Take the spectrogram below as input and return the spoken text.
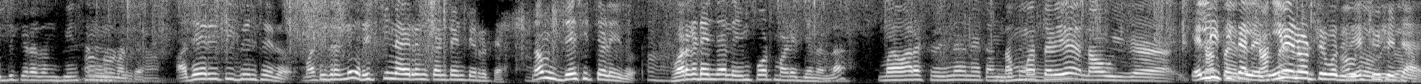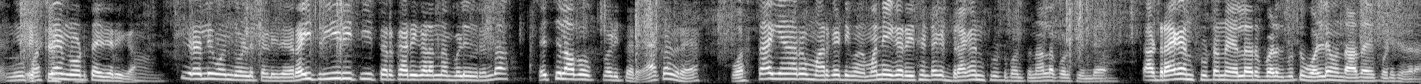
ಉದ್ದಕ್ಕಿರೋದೊಂದು ಬೀನ್ಸ್ ಮಾಡ್ತೇವೆ. ಅದೇ ರೀತಿ ಬೀನ್ಸ್ ಇದು. ಬಟ್ ಇದರಲ್ಲಿ ರಿಚ್ ಇನ್ ಐರನ್ ಕಂಟೆಂಟ್ ಇರುತ್ತೆ. ನಮ್ಮ ದೇಶಿ ತಳಿ ಇದು. ಹೊರಗಡೆಯಿಂದ ಎಲ್ಲ ಇಂಪೋರ್ಟ್ ಮಾಡಿದ್ದೇನಲ್ಲ? ಮಹಾರಾಷ್ಟ್ರದಿಂದನೇ ತಂದು ನಮ್ಮ ತಳಿಯೇ ನಾವು ಈಗ ಎಲ್ಲಿ ಸಿಗ್ತಲ್ಲ ನೀವೇ ನೋಡ್ತಿರ್ಬೋದು ಎಷ್ಟು ವಿಶೇಷ. ನೀವು ಫಸ್ಟ್ ಟೈಮ್ ನೋಡ್ತಾ ಇದೀರಿ ಈಗ. ಇದರಲ್ಲಿ ಒಂದು ಒಳ್ಳೆ ತಳಿ ಇದೆ. ರೈತರು ಈ ರೀತಿ ತರಕಾರಿಗಳನ್ನ ಬೆಳೆಯೋದ್ರಿಂದ ಹೆಚ್ಚು ಲಾಭ ಪಡಿತಾರೆ. ಯಾಕಂದ್ರೆ ಹೊಸದಾಗಿ ಏನಾದ್ರು ಮಾರ್ಕೆಟಿಗೆ ಮೊನ್ನೆ ಈಗ ರೀಸೆಂಟಾಗಿ ಡ್ರ್ಯಾಗನ್ ಫ್ರೂಟ್ ಬಂತು ನಾಲ್ಕು ವರ್ಷದಿಂದ ಆ ಡ್ರ್ಯಾಗನ್ ಫ್ರೂಟನ್ನು ಎಲ್ಲರೂ ಬೆಳೆದ್ಬಿಟ್ಟು ಒಳ್ಳೆ ಒಂದು ಆದಾಯ ಪಡಿತಿದ್ದಾರೆ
